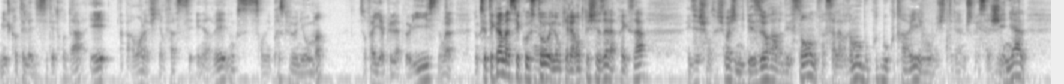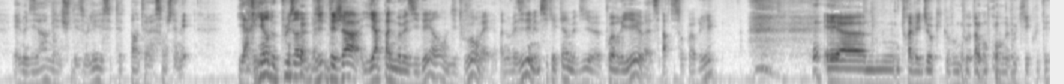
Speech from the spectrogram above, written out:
mais quand elle l'a dit, c'était trop tard. Et apparemment, la fille en face s'est énervée, donc c'en est presque venu aux mains. Ils ont failli appeler la police. Donc voilà. Donc c'était quand même assez costaud. Et donc elle est rentrée chez elle après que ça. Elle disait, je suis rentrée chez moi, j'ai mis des heures à redescendre. Enfin, ça l'a vraiment beaucoup, beaucoup travaillé. Et donc j'étais là, je trouvais ça génial. Et elle me disait, ah, mais je suis désolé, c'est peut-être pas intéressant. Je disais, mais il n'y a rien de plus. Déjà, il n'y a pas de mauvaise idée, hein, on le dit toujours, mais il n'y a pas de mauvaise idée. Même si quelqu'un me dit euh, poivrier, bah, c'est parti sur le poivrier. Et euh, private joke que vous ne pouvez pas comprendre, vous qui écoutez.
